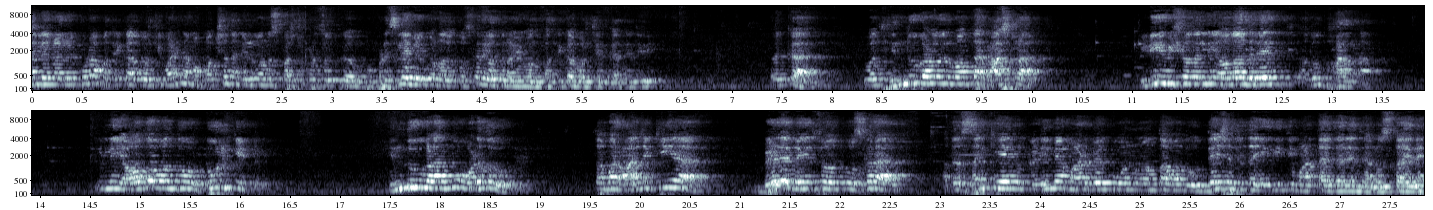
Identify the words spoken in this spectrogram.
ಜಿಲ್ಲೆಗಳಲ್ಲೂ ಕೂಡ ಪತ್ರಿಕಾಗೋಷ್ಠಿ ಮಾಡಿ ನಮ್ಮ ಪಕ್ಷದ ನಿಲುವನ್ನು ಸ್ಪಷ್ಟಪಡಿಸ ಪಡಿಸಲೇಬೇಕು ಅನ್ನೋದಕ್ಕೋಸ್ಕರ ಇವತ್ತು ನಾವು ಈ ಒಂದು ಪತ್ರಿಕಾಗೋಷ್ಠಿಯನ್ನು ಕರೆದಿದ್ದೀವಿ. ಅದಕ್ಕೆ ಇವತ್ತು ಹಿಂದೂಗಳು ಇರುವಂತ ರಾಷ್ಟ್ರ ಇಡೀ ವಿಶ್ವದಲ್ಲಿ ಯಾವುದಾದ್ರೆ ಅದು ಭಾರತ. ಇಲ್ಲಿ ಯಾವುದೋ ಒಂದು ಟೂಲ್ ಕಿಟ್ ಹಿಂದೂಗಳನ್ನು ಒಡೆದು ತಮ್ಮ ರಾಜಕೀಯ ಬೇಳೆ ಬೇಯಿಸೋದಕ್ಕೋಸ್ಕರ ಅದರ ಸಂಖ್ಯೆಯನ್ನು ಕಡಿಮೆ ಮಾಡಬೇಕು ಅನ್ನುವಂತ ಒಂದು ಉದ್ದೇಶದಿಂದ ಈ ರೀತಿ ಮಾಡ್ತಾ ಇದ್ದಾರೆ ಅಂತ ಅನಿಸ್ತಾ ಇದೆ.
